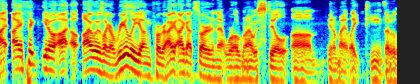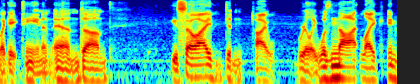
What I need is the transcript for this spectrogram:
I, I think you know I I was like a really young programmer. I, I got started in that world when I was still um, you know my late teens. I was like 18, and and um, so I didn't. I really was not like in.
